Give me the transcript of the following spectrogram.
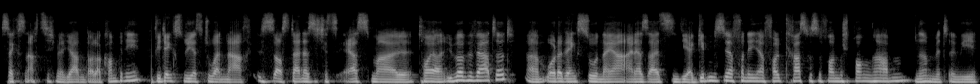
86 Milliarden Dollar Company. Wie denkst du jetzt drüber nach? Ist es aus deiner Sicht jetzt erstmal teuer und überbewertet? Ähm, oder denkst du, naja, einerseits sind die Ergebnisse ja von denen ja voll krass, was wir vorhin besprochen haben, ne? mit irgendwie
